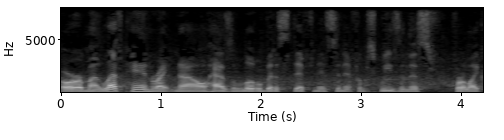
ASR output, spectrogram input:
or my left hand right now has a little bit of stiffness in it from squeezing this for like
